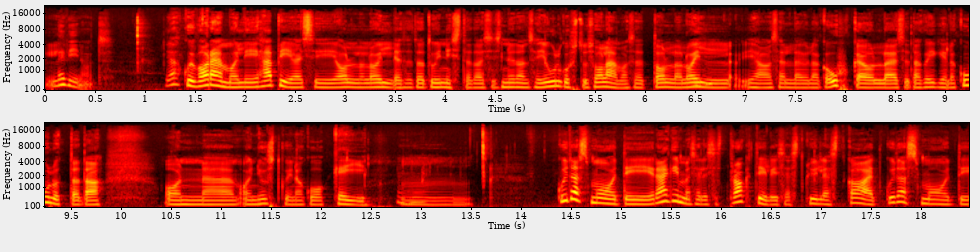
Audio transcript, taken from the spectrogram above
levinud jah, kui varem oli häbiasi olla loll ja seda tunnistada, siis nüüd on see julgustus olemas, et olla loll mhm. ja selle üle ka uhke olla ja seda kõigile kuulutada, on, on justkui nagu okei okay. mm. -hmm kuidasmoodi, räägime sellisest praktilisest küljest ka, et kuidasmoodi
